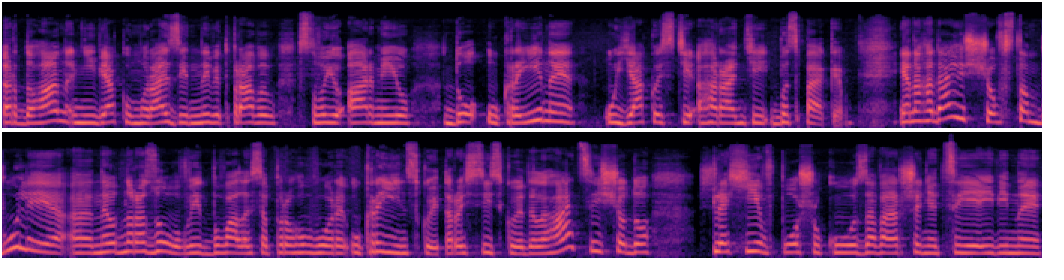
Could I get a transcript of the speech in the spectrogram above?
Ердоган ні в якому разі не відправив свою армію до України. У якості гарантій безпеки я нагадаю, що в Стамбулі е, неодноразово відбувалися переговори української та російської делегації щодо шляхів пошуку завершення цієї війни.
